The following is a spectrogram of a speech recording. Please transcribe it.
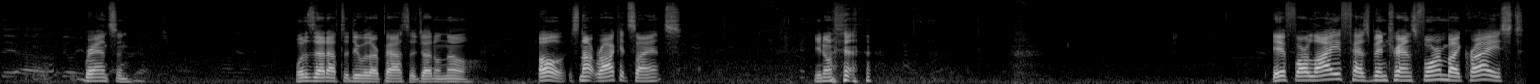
the uh. Branson. What does that have to do with our passage? I don't know. Oh, it's not rocket science. You don't. if our life has been transformed by Christ,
